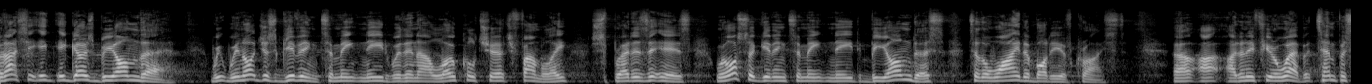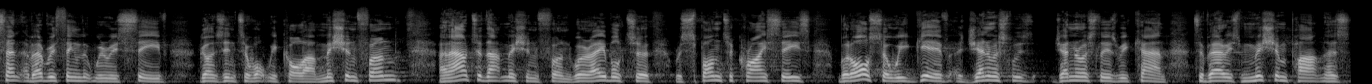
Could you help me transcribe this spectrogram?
But actually, it, it goes beyond there. We, we're not just giving to meet need within our local church family, spread as it is, we're also giving to meet need beyond us to the wider body of Christ. Uh, I, I, don't know if you're aware, but 10% of everything that we receive goes into what we call our mission fund. And out of that mission fund, we're able to respond to crises, but also we give as generously, generously as we can to various mission partners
